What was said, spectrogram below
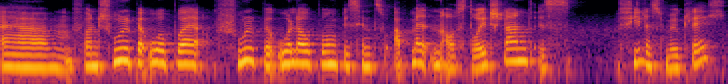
ähm, von Schulbeurbe Schulbeurlaubung bis hin zu Abmelden aus Deutschland ist vieles möglich.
